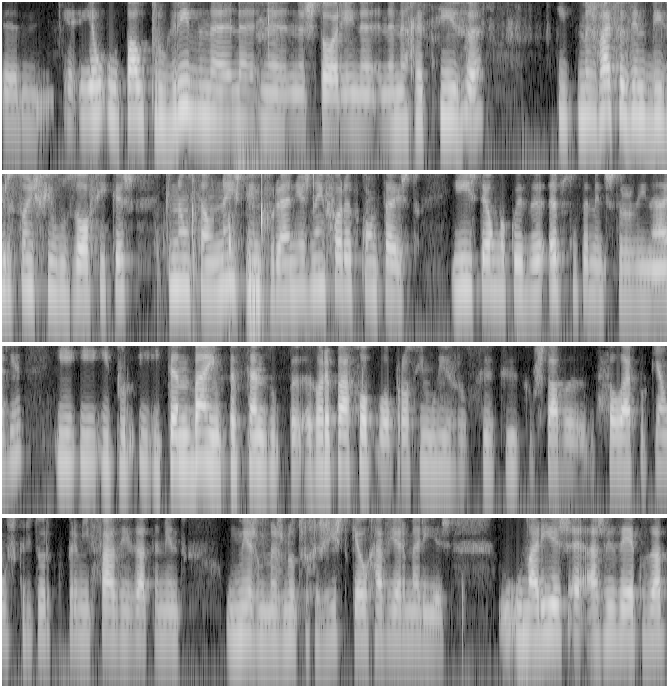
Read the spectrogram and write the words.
uh, ele, o Paulo progride na, na, na, história e na, na, narrativa mas vai fazendo digressões filosóficas que não são nem extemporâneas nem fora de contexto. E isto é uma coisa absolutamente extraordinária. E, e, e, por, e também passando, agora passo ao, ao próximo livro que, que, que, gostava de falar, porque é um escritor que para mim faz exatamente o mesmo, mas noutro registro, que é o Javier Marias. O Marias às vezes é acusado,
